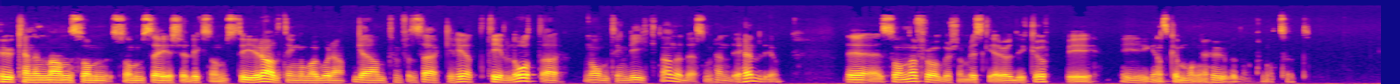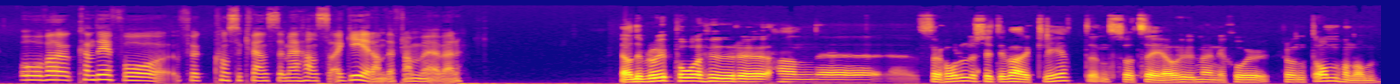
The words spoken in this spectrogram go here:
hur kan en man som, som säger sig liksom styra allting och vara garanten för säkerhet tillåta någonting liknande det som hände i helgen? Det är sådana frågor som riskerar att dyka upp i, i ganska många huvuden på något sätt. Och vad kan det få för konsekvenser med hans agerande framöver? Ja, det beror ju på hur eh, han eh, förhåller sig till verkligheten så att säga och hur människor runt om honom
